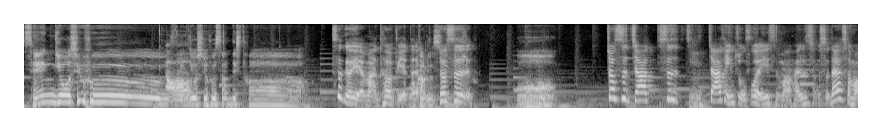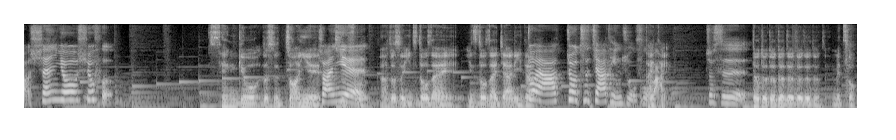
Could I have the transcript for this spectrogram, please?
専業主婦あー専業主婦さんでした。这个也蛮特别的わかる，就是おー就是家是嗯家庭主妇的意思吗？还是什是那是什么声优修复？専業，这是专业专业主妇啊，这是一直都在一直都在家里的对啊，就是家庭主妇吧太太。。就是，对对对对对对对对对，没错。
